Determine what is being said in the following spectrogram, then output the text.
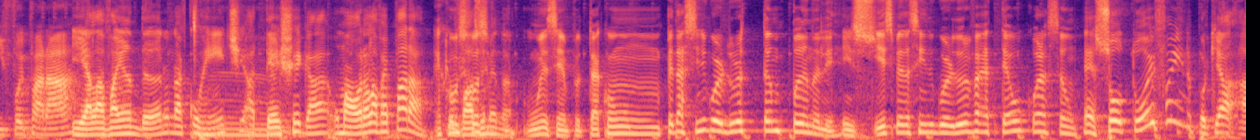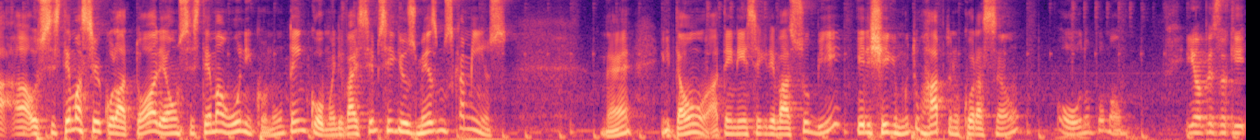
E foi parar... E ela vai andando na corrente até chegar. Uma hora ela vai parar. É como o se fosse é menor. um exemplo, tá com um pedacinho de gordura tampando ali. Isso. E esse pedacinho de gordura vai até o coração. É, soltou e foi indo, porque a- a- a- o sistema circulatório é um sistema único, não tem como, ele vai sempre seguir os mesmos caminhos, né? Então a tendência é que ele vá subir, ele chegue muito rápido no coração ou no pulmão. E uma pessoa que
